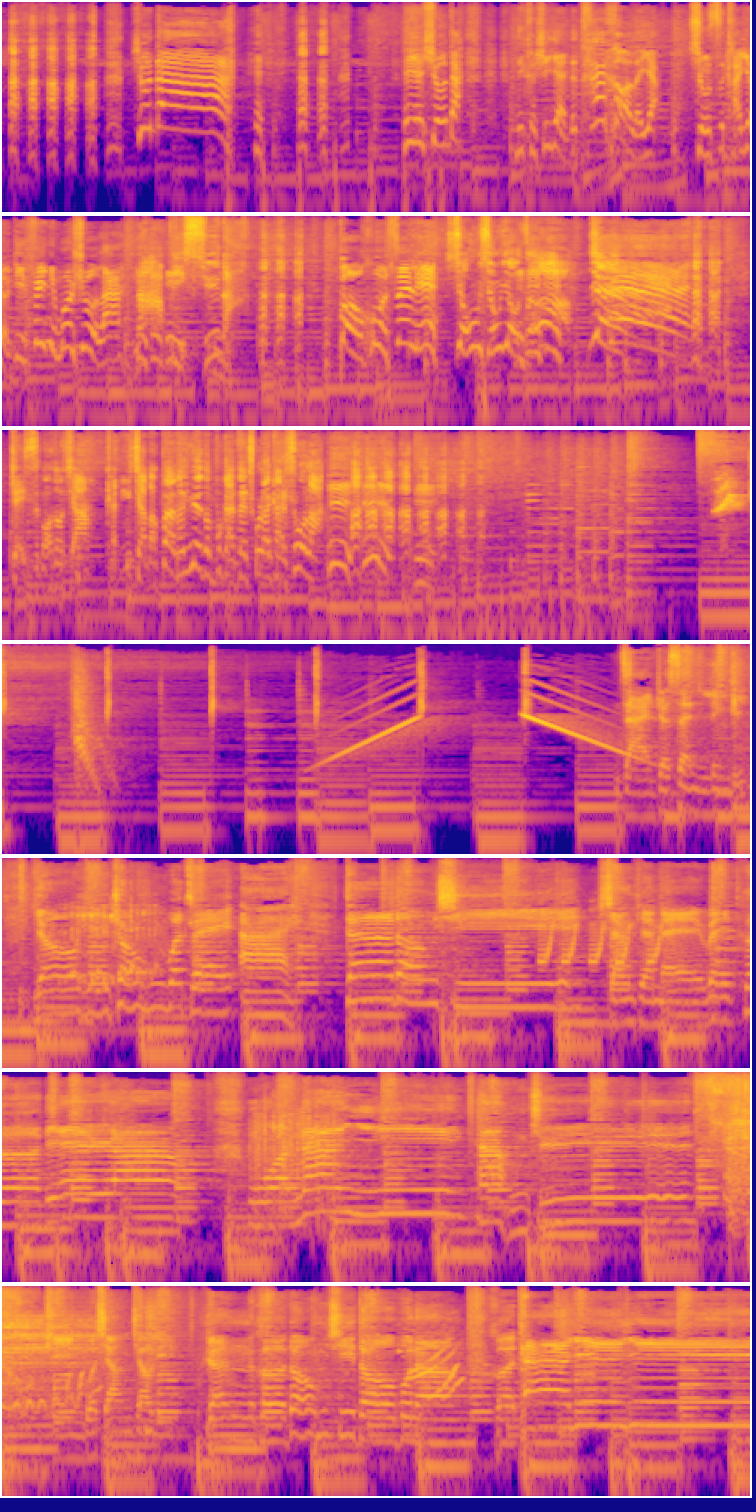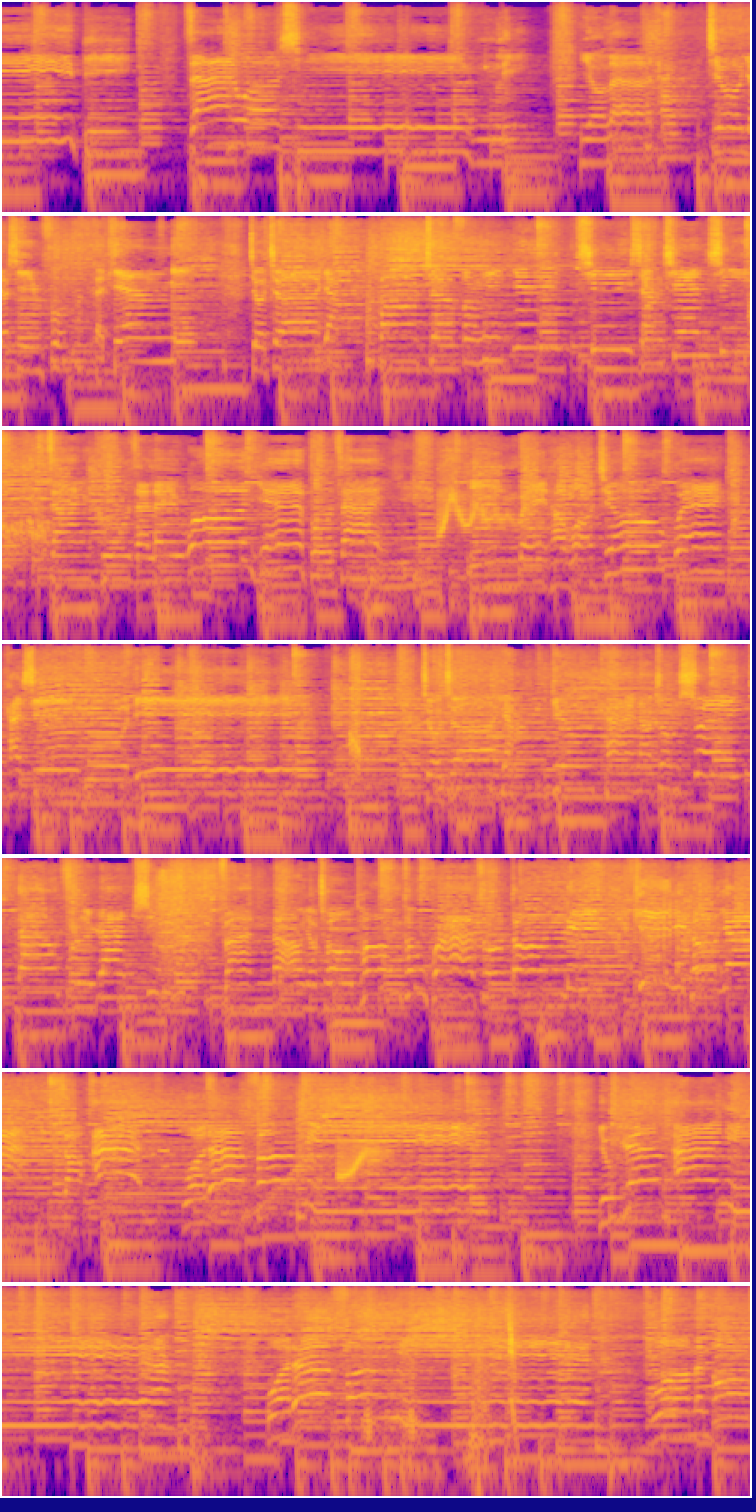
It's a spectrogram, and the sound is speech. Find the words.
哈哈哈哈哈！熊大，哎呀，熊大，你可是演的太好了呀！熊斯卡影帝非你莫属啦！那必须的！保护森林，熊熊有责！耶！这次光头强肯定吓到半个月都不敢再出来砍树了。嗯嗯在这森林里，有一种我最爱的东西，香甜美味，特别让我难以抗拒。香蕉里，任何东西都不能和它一一比，在我心里。有了它，就有幸福和甜蜜。就这样抱着蜂蜜一起向前行，再苦再累我也不在意，因为它我就会开心无敌。就这样丢开那种水到自然醒，烦恼忧愁统统化作动力。舔一口呀，早安，我的蜂蜜，永远爱你，我的蜂蜜，我们不。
